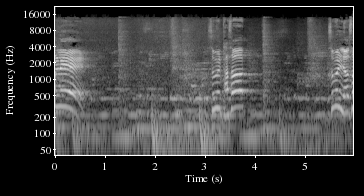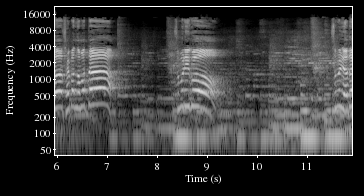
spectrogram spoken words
스물넷, 스물다섯, 스물여섯, 절반 넘었다! 스물일곱 스물여덟.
